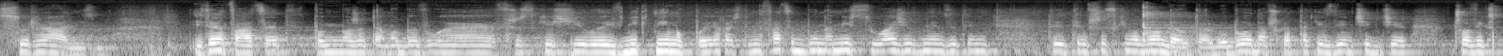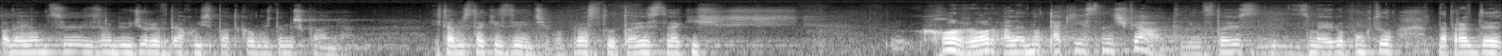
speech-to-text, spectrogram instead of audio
surrealizm. I ten facet, pomimo że tam OBWE, wszystkie siły i nikt nie mógł pojechać, ten facet był na miejscu, łaził między tym, ty, tym wszystkim, oglądał to. Albo było na przykład takie zdjęcie, gdzie człowiek spadający zrobił dziurę w dachu i spadł komuś do mieszkania. I tam jest takie zdjęcie. Po prostu to jest jakiś horror, ale no taki jest ten świat, więc to jest z mojego punktu naprawdę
